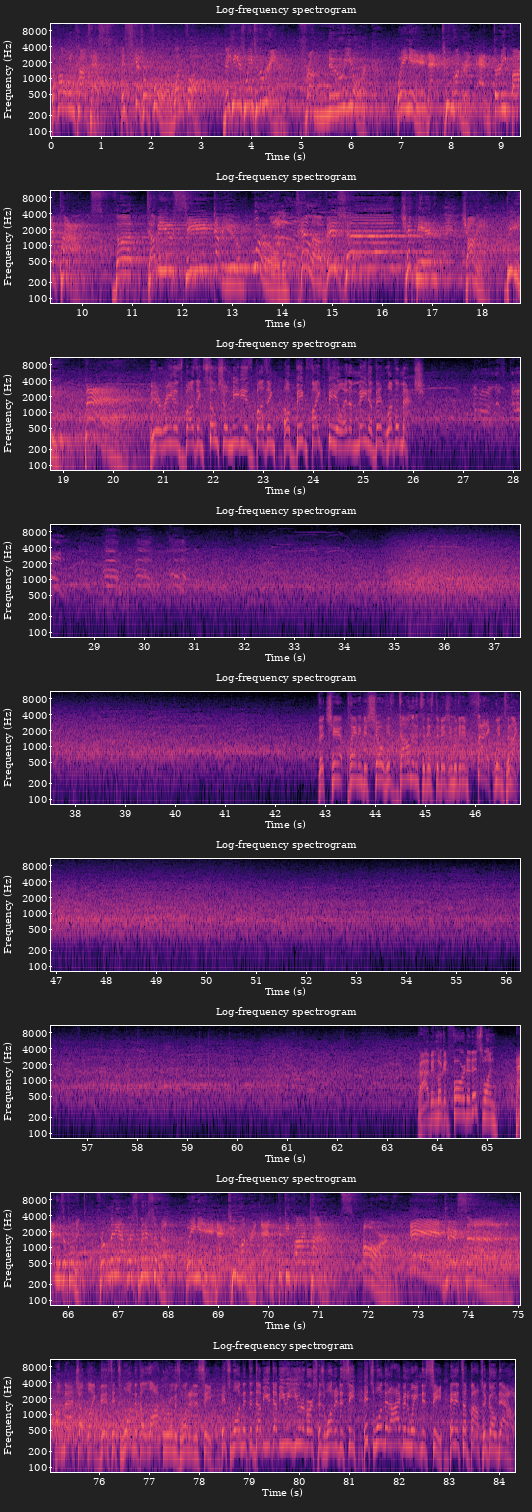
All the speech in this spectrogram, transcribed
The following contest is scheduled for one fall. Making his way to the ring from New York, weighing in at 235 pounds, the WCW World Television Champion, Johnny B. Badd. The arena's buzzing, social media's buzzing, a big fight feel, and a main event level match. The champ planning to show his dominance in this division with an emphatic win tonight. I've been looking forward to this one. And his opponent from Minneapolis, Minnesota, weighing in at 255 pounds, matchup like this, it's one that the locker room has wanted to see. It's one that the WWE Universe has wanted to see. It's one that I've been waiting to see, and it's about to go down.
